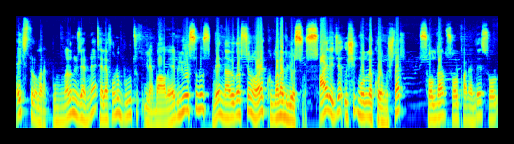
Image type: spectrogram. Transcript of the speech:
Ekstra olarak bunların üzerine telefonu bluetooth ile bağlayabiliyorsunuz ve navigasyon olarak kullanabiliyorsunuz. Ayrıca ışık modu da koymuşlar. Solda, sol panelde, sol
